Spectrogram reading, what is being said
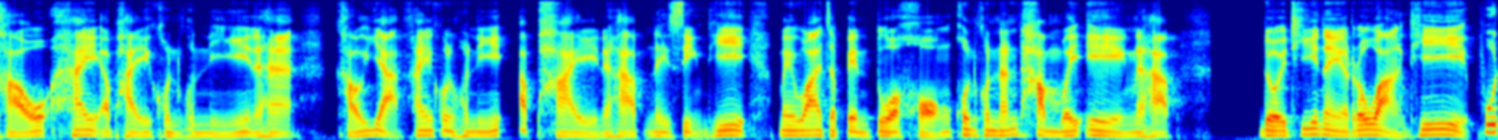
เขาให้อภัยคนคนนี้นะฮะเขาอยากให้คนคนนี้อภัยนะครับ ในสิ่งที่ไม่ว่าจะเป็นตัวของคนคนนั้นทำไว้เองนะครับโดยที่ในระหว่างที่พูด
